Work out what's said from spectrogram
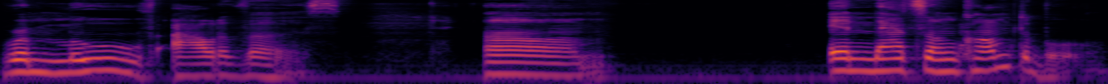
remove out of us. Um, and that's uncomfortable.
